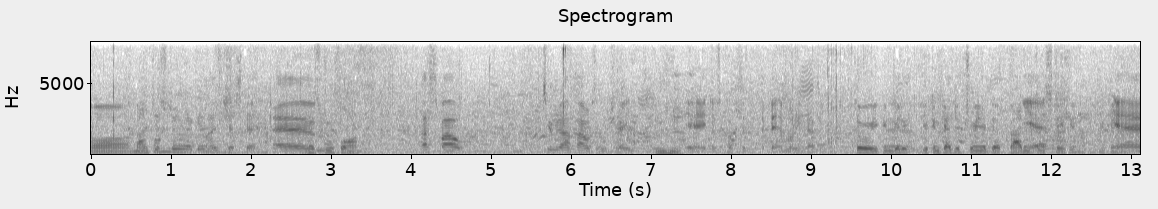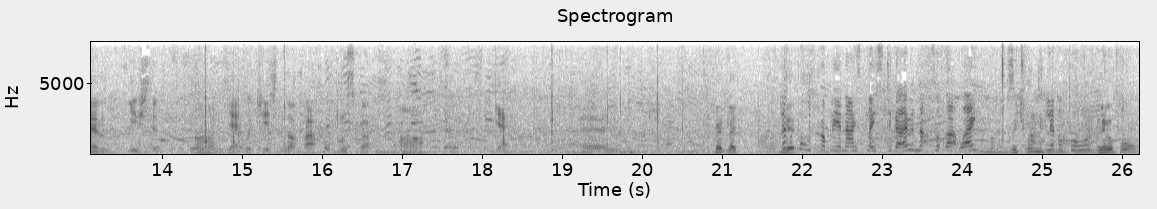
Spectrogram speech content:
Uh, Manchester, I guess. Manchester. That's too Um, far. that's about two and a half hours on the train. hmm Yeah, it does cost a, a bit of money though. So you can get a, you can catch a train at the Paddington Yeah. station. You can. Um, Euston. Uh-huh. Yeah, which is not far from King's Cross. Ah. So, yeah. Um, But like, the, Liverpool's probably a nice place to go, and that's up that way. which one? Liverpool. Liverpool.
